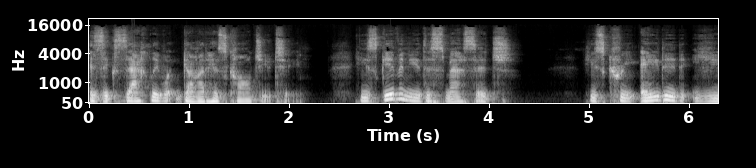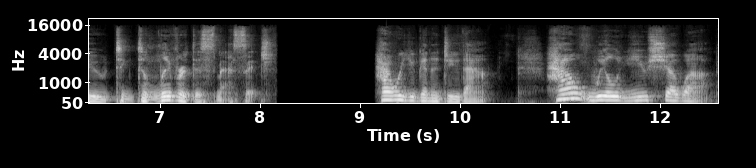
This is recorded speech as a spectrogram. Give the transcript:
is exactly what God has called you to. He's given you this message. He's created you to deliver this message. How are you going to do that? How will you show up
